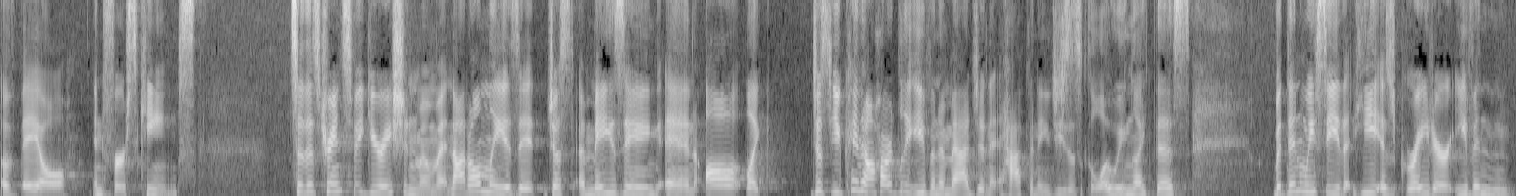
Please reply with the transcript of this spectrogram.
of Baal in 1 Kings. So, this transfiguration moment, not only is it just amazing and all like just you can hardly even imagine it happening, Jesus glowing like this. But then we see that he is greater even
